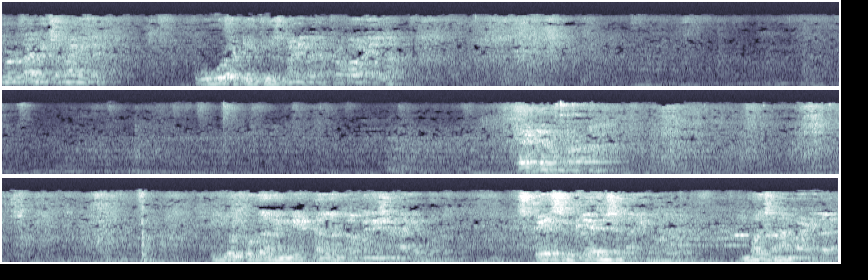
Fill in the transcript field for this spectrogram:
ದೊಡ್ಡದಾಗಿ ಚೆನ್ನಾಗಿದೆ ಪೂರ ಟೀಕ್ ಯೂಸ್ ಮಾಡಿದ್ದಾರೆ ಪ್ರಭಾವಳಿ ಎಲ್ಲ ಎರಡನೇ ರೂಮ್ ನೋಡೋಣ ಇಲ್ಲೂ ಕೂಡ ನಿಮಗೆ ಕಲರ್ ಕಾಂಬಿನೇಷನ್ ಆಗಿರ್ಬೋದು ಸ್ಪೇಸ್ ಯುಟಿಲೈಸೇಷನ್ ಆಗಿರ್ಬೋದು ತುಂಬಾ ಚೆನ್ನಾಗಿ ಮಾಡಿದ್ದಾರೆ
